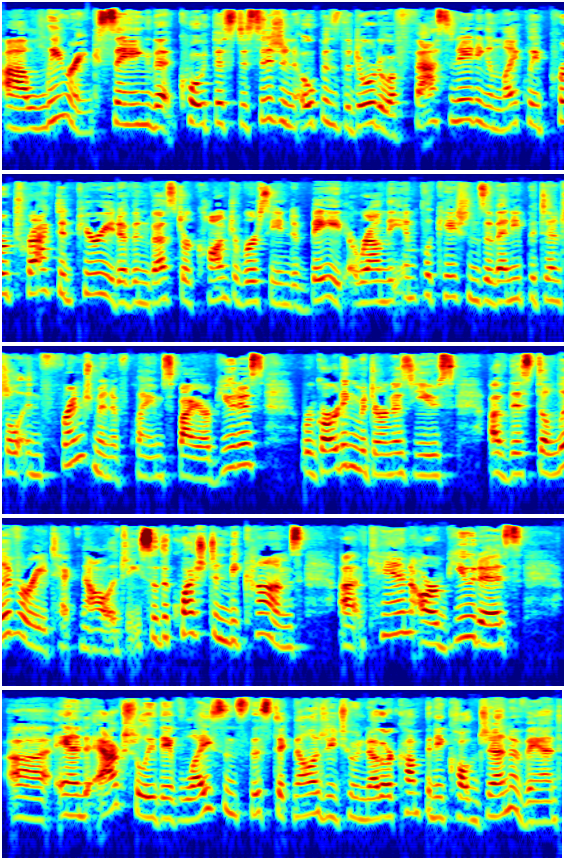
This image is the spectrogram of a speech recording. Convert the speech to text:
Uh, Leerink saying that, quote, this decision opens the door to a fascinating and likely protracted period of investor controversy and debate around the implications of any potential infringement of claims by Arbutus regarding Moderna's use of this delivery technology. So the question becomes, uh, can Arbutus uh, and actually, they've licensed this technology to another company called Genevant,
